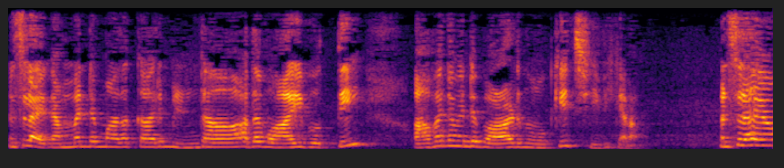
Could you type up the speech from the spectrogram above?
മനസ്സിലായി? നമ്മന്റെ മതക്കാരും മിണ്ടാതെ വായി പൊത്തി അവനവന്റെ പാട് നോക്കി ജീവിക്കണം. മനസ്സിലായോ?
